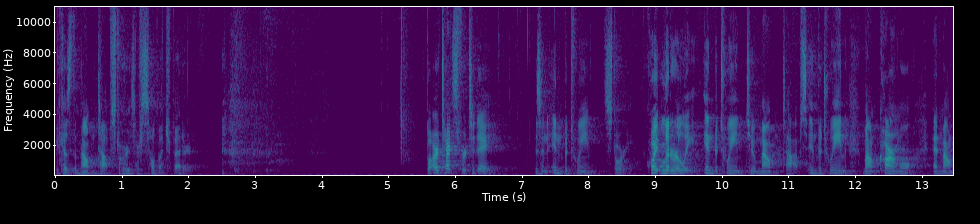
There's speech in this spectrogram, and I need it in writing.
because the mountaintop stories are so much better. But our text for today is an in between story. Quite literally, in between two mountaintops, in between Mount Carmel and Mount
